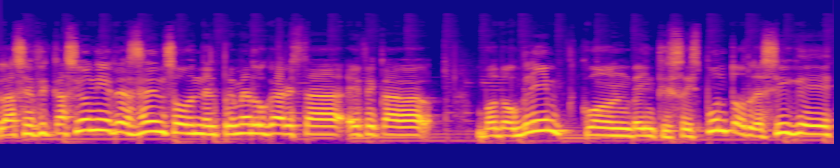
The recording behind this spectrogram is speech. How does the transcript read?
Clasificación y descenso. En el primer lugar está FK Bodoglim con 26 puntos. Le sigue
